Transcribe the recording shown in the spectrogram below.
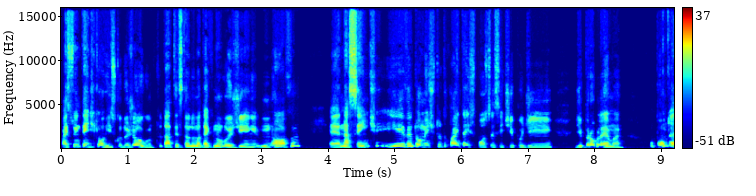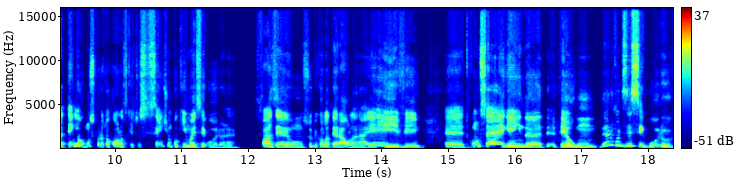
Mas tu entende que é o risco do jogo. Tu está testando uma tecnologia nova, é, nascente, e eventualmente tu vai estar tá exposto a esse tipo de, de problema. O ponto é, tem alguns protocolos que tu se sente um pouquinho mais seguro, né? Fazer um subcolateral lá na AVE, é, tu consegue ainda ter algum, eu não vou dizer seguro,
